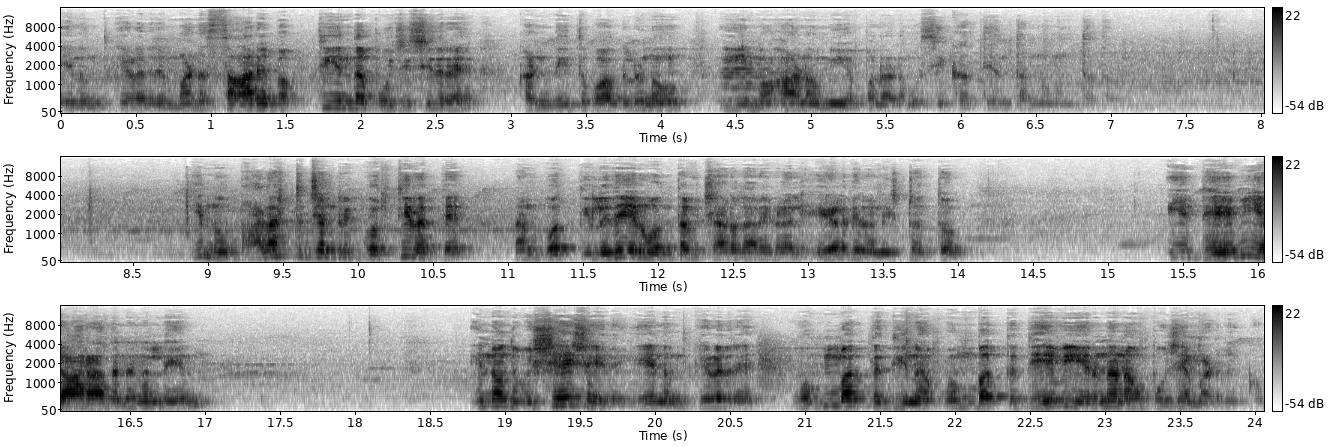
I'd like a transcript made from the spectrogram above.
ಏನಂತ ಕೇಳಿದ್ರೆ ಮನಸಾರೆ ಭಕ್ತಿಯಿಂದ ಪೂಜಿಸಿದರೆ ಖಂಡಿತವಾಗ್ಲೂ ಈ ಮಹಾನವಮಿಯ ಫಲ ನಮಗೆ ಸಿಕ್ಕತ್ತೆ ಅಂತ ಅನ್ನುವಂಥದ್ದು. ಇನ್ನು ಬಹಳಷ್ಟು ಜನರಿಗೆ ಗೊತ್ತಿರುತ್ತೆ. ನಾನು ಗೊತ್ತಿಲ್ಲದೇ ಇರುವಂಥ ವಿಚಾರಧಾರೆಗಳಲ್ಲಿ ಹೇಳಿದೆ ನಾನು ಇಷ್ಟೊತ್ತು ಈ ದೇವಿ ಆರಾಧನೆಯಲ್ಲಿ ಇನ್ನೊಂದು ವಿಶೇಷ ಇದೆ. ಏನಂತ ಕೇಳಿದ್ರೆ ಒಂಬತ್ತು ದಿನ, ಒಂಬತ್ತು ದೇವಿಯರನ್ನ ನಾವು ಪೂಜೆ ಮಾಡಬೇಕು.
